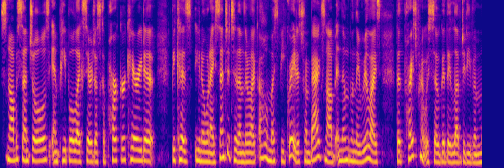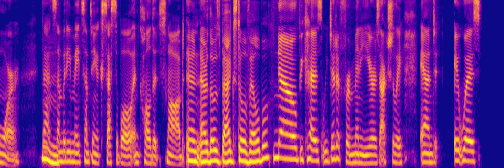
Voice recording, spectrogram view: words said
Snob Essentials, and people like Sarah Jessica Parker carried it because you know when I sent it to them, they're like, "Oh, it must be great. It's from Bag Snob." And then when they realized that the price print was so good, they loved it even more. That hmm. somebody made something accessible and called it Snob. And are those bags still available? No, because we did it for many years actually, and it was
